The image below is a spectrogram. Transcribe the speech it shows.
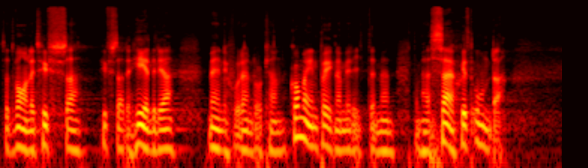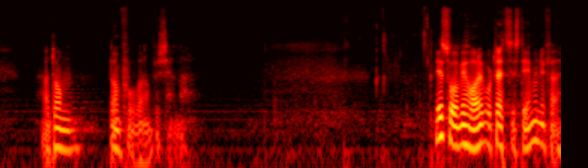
Så att vanligt hyfsa, hyfsade, hederliga människor ändå kan komma in på egna meriter men de här särskilt onda, ja, de, de får vad de förtjänar. Det är så vi har i vårt rättssystem ungefär.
